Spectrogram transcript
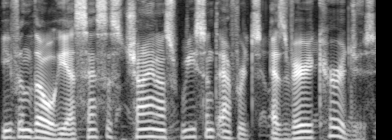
Even though he assesses China's recent efforts as very courageous,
